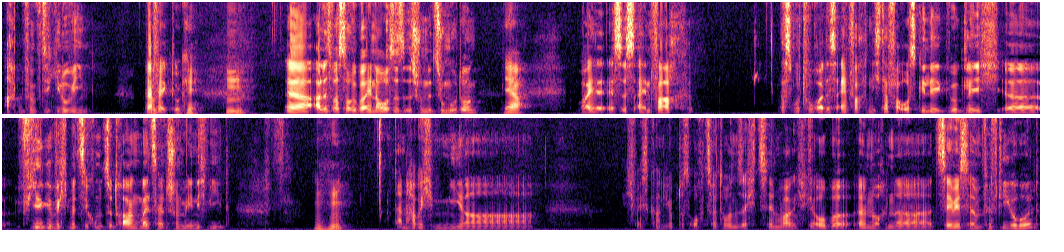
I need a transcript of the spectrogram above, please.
58 Kilo wiegen. Perfekt. Okay. Hm? Äh, alles, was darüber hinaus ist, ist schon eine Zumutung. Ja. Weil es ist einfach, das Motorrad ist einfach nicht dafür ausgelegt, wirklich äh, viel Gewicht mit sich rumzutragen, weil es halt schon wenig wiegt. Mhm. Dann habe ich mir ich weiß gar nicht, ob das auch 2016 war, ich glaube, äh, noch eine CB750 geholt.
